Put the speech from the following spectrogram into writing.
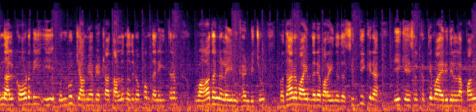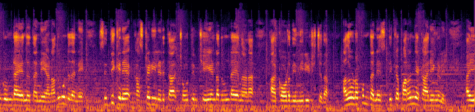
എന്നാൽ കോടതി ഈ മുൻകൂർ ജാമ്യാപേക്ഷ തള്ളുന്നതിനൊപ്പം തന്നെ ഇത്തരം വാദങ്ങളെയും ഖണ്ഡിച്ചു. പ്രധാനമായും തന്നെ പറയുന്നത് സിദ്ദിഖിന് ഈ കേസിൽ കൃത്യമായ രീതിയിലുള്ള പങ്കുണ്ട് എന്ന് തന്നെയാണ്. അതുകൊണ്ട് തന്നെ സിദ്ദിഖിനെ കസ്റ്റഡിയിലെടുത്ത ചോദ്യം ചെയ്യേണ്ടതുണ്ട് എന്നാണ് കോടതി നിരീക്ഷിച്ചത്. അതോടൊപ്പം തന്നെ സിദ്ദിഖ് പറഞ്ഞ കാര്യങ്ങളിൽ ഈ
